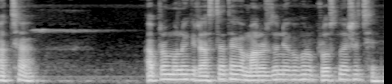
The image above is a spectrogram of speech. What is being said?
আচ্ছা আপনার মনে কি রাস্তায় থাকা মানুষজন নিয়ে কখনো প্রশ্ন এসেছে?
